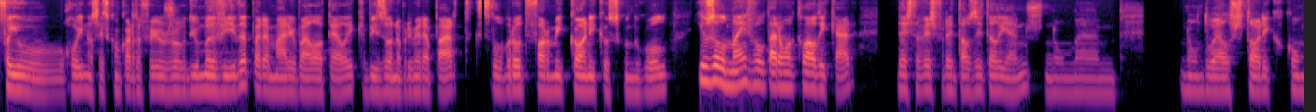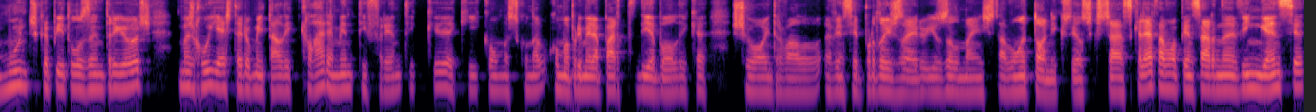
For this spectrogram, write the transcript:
foi o Rui, não sei se concorda, foi o jogo de uma vida para Mário Balotelli, que bisou na primeira parte, que celebrou de forma icónica o segundo golo, e os alemães voltaram a claudicar, desta vez frente aos italianos, numa, num duelo histórico com muitos capítulos anteriores, mas Rui, esta era uma Itália claramente diferente e que aqui com uma segunda, com uma primeira parte diabólica chegou ao intervalo a vencer por 2-0 e os alemães estavam atónicos, eles que já se calhar estavam a pensar na vingança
